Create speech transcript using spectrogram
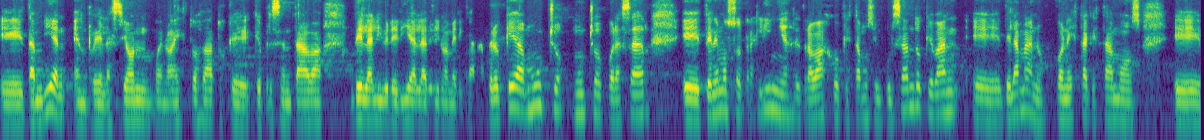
eh, también en relación, bueno, a estos datos que, que presentaba de la librería latina latinoamericana. Pero queda mucho, mucho por hacer. Eh, tenemos otras líneas de trabajo que estamos impulsando que van eh, de la mano con esta que estamos eh,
